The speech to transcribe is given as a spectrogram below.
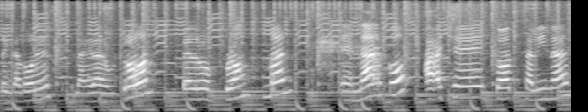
Vengadores, La Era de Ultron, Pedro Bronkman en Narcos, H. Todd Salinas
